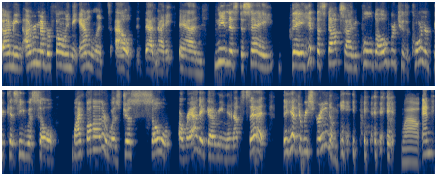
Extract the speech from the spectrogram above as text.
I mean, I remember following the ambulance out that night, and needless to say, they hit the stop sign and pulled over to the corner because he was so. My father was just so erratic. I mean, and upset. They had to restrain him. Wow. And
